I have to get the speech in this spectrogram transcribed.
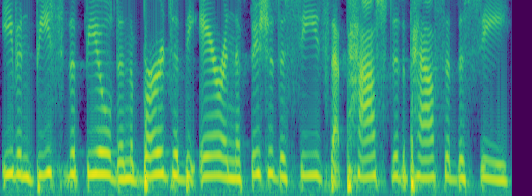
even beasts of the field and the birds of the air and the fish of the seas that pass through the paths of the sea.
